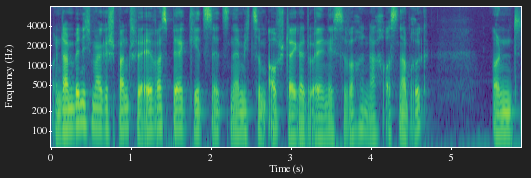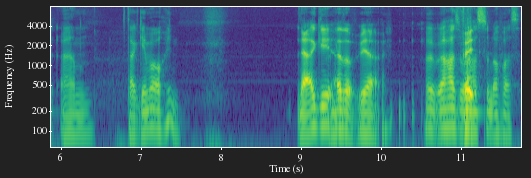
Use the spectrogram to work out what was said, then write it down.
Und dann bin ich mal gespannt, für Elversberg geht es jetzt nämlich zum Aufsteigerduell nächste Woche nach Osnabrück. Und ähm, da gehen wir auch hin. Ja, geh, also ja. Hast, oder hast du noch was?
